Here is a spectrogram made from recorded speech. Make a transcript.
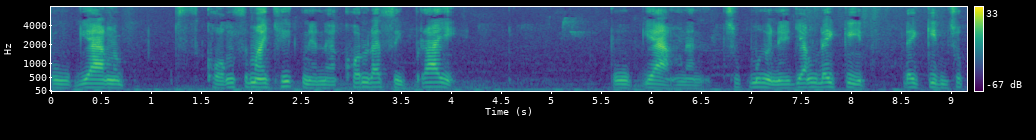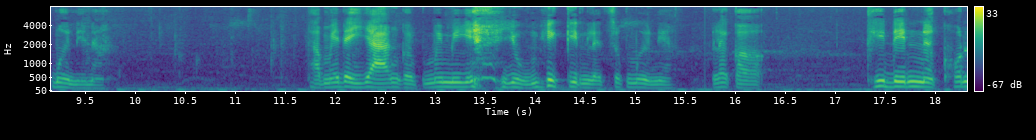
ปลูกยางของสมาชิกเนี่ยนะคนละสิบไร่ ปลูกยางนั่นสุกมือเนี่ยยังได้กีดได้กินสุกมือนี่นะถ้าไม่ได้ยางก็ไม่มีอยู่ไม่กินเลยสุกมือเนี่ย แล้วก็ที่ดินเนี่ยคน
